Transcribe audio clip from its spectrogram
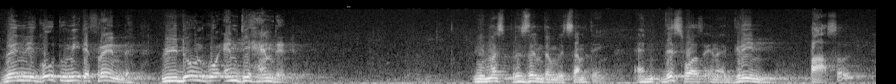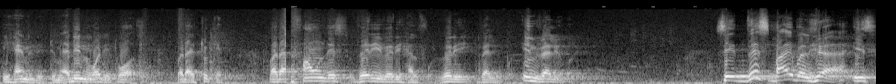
when we go to meet a friend, we don't go empty handed. We must present them with something. And this was in a green parcel. He handed it to me. I didn't know what it was, but I took it. But I found this very, very helpful, very valuable, invaluable. See, this Bible here is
